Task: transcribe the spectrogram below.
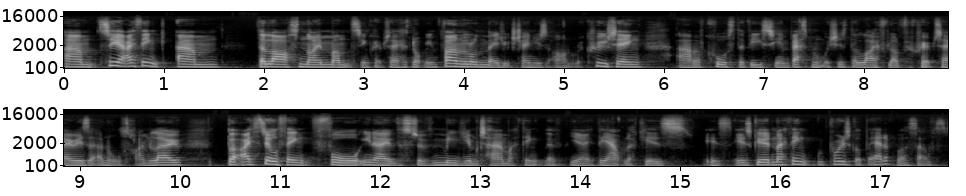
Um, so, yeah, I think. Um, the last nine months in crypto has not been fun. A lot of the major exchanges aren't recruiting. Um, of course, the VC investment, which is the lifeblood for crypto, is at an all-time low. But I still think for you know the sort of medium term, I think the you know the outlook is is is good, and I think we've probably just got a bit ahead of ourselves.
